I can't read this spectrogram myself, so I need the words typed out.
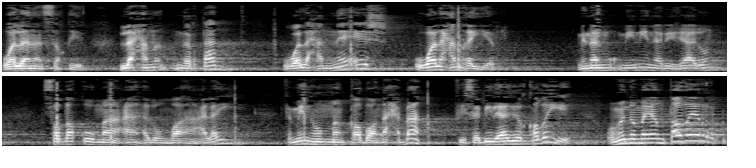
ولا نستقيل. لا حنرتد ولا حنناقش ولا حنغير. من المؤمنين رجال صدقوا ما عاهدوا الله عليه فمنهم من قضى نحبه في سبيل هذه القضية ومنهم من ينتظر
